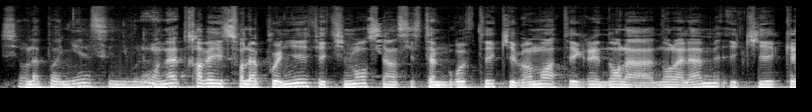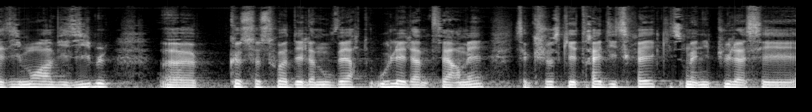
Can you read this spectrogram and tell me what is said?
sur la poignée à ce niveau-là? On a travaillé sur la poignée, effectivement. C'est un système breveté qui est vraiment intégré dans la, lame et qui est quasiment invisible, euh, que ce soit des lames ouvertes ou les lames fermées. C'est quelque chose qui est très discret, qui se manipule assez,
